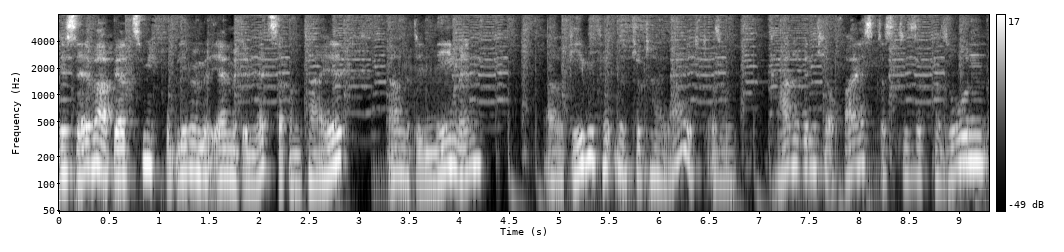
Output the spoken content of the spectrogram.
ich selber habe ja ziemlich Probleme mit eher mit dem letzteren Teil, ja, mit dem Nehmen. Äh, geben fällt mir total leicht. Also gerade wenn ich auch weiß, dass diese Person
